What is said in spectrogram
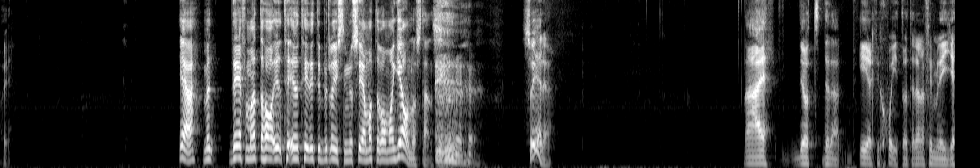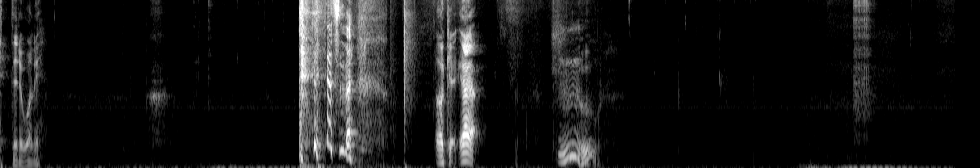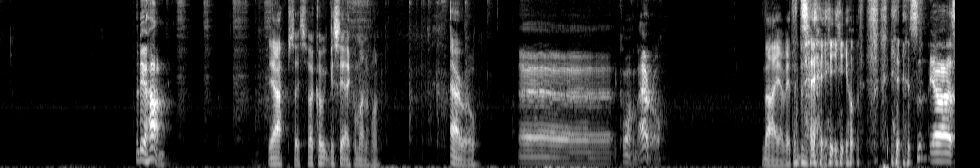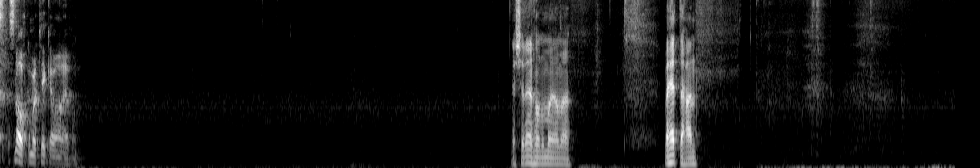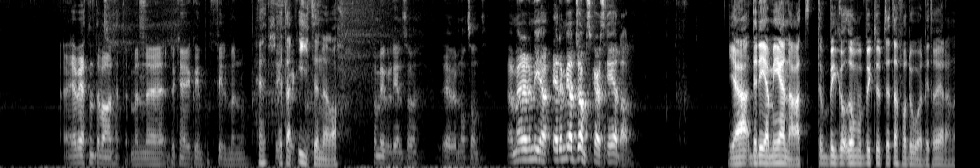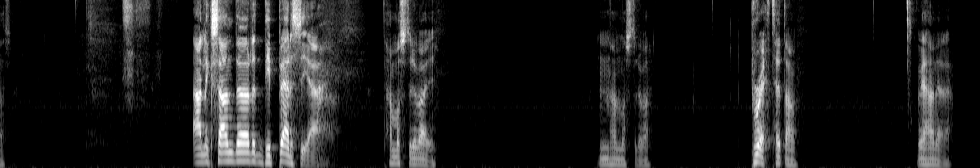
Oj. Ja, men det är för man inte har tillräcklig belysning, då ser man inte var man går någonstans. Så är det. Nej, det, där, Erik skiter att den här filmen är jättedålig. Okej, ja ja. Ooh. Men det är han. Ja precis, vad serie kommer han ifrån? Arrow. Uh, kommer han från Arrow? Nej jag vet inte. Sn- ja, s- snart kommer det klicka var han är ifrån. jag känner honom jag med. Vad hette han? Jag vet inte vad han hette men eh, du kan ju gå in på filmen och Hette han. Ethan eller? Förmodligen så är det väl något sånt. Ja, men är det mer, är det mer jumpscares redan? Ja, det är det jag menar. Att de, bygger, de har byggt upp detta för dåligt redan alltså. Alexander Di Persia. Han måste det vara ju. Mm, han måste det vara. Brett hette han. Ja, han är det.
